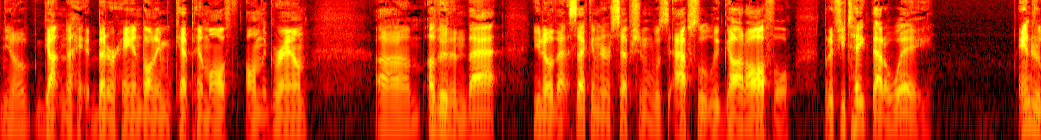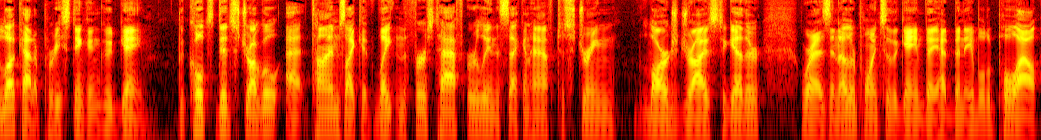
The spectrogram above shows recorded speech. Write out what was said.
you know, gotten a ha- better hand on him, kept him off on the ground. Um, other than that, you know, that second interception was absolutely god awful. But if you take that away, Andrew Luck had a pretty stinking good game. The Colts did struggle at times, like late in the first half, early in the second half, to string large drives together. Whereas in other points of the game, they had been able to pull out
